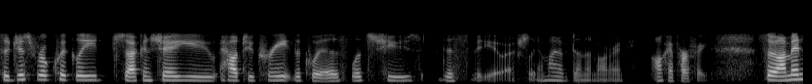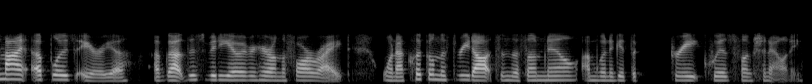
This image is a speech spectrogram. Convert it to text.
So just real quickly, so I can show you how to create the quiz, let's choose this video actually. I might have done it already. Okay, perfect. So I'm in my uploads area. I've got this video over here on the far right. When I click on the three dots in the thumbnail, I'm going to get the create quiz functionality.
